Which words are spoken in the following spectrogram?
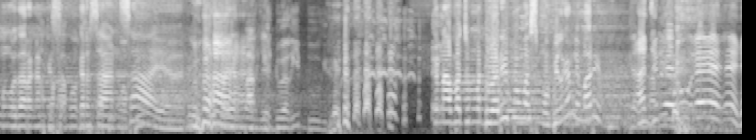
mengutarakan kes- Aku harus keresahan saya. Bayar parkir 2000 gitu. Kenapa cuma 2000 mas? Mobil kan 5000 Anjir, eh, eh, eh, eh,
